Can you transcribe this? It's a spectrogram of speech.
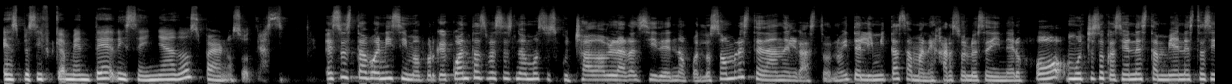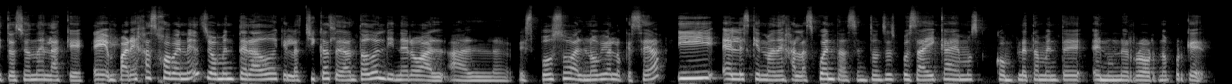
específicamente diseñados para nosotras. Eso está buenísimo, porque cuántas veces no hemos escuchado hablar así de, no, pues los hombres te dan el gasto, ¿no? Y te limitas a manejar solo ese dinero. O muchas ocasiones también esta situación en la que en parejas jóvenes yo me he enterado de que las chicas le dan todo el dinero al, al esposo, al novio, a lo que sea, y él es quien maneja las cuentas. Entonces, pues ahí caemos completamente en un error, ¿no? Porque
